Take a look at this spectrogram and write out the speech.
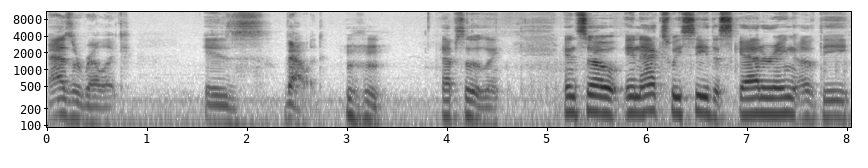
as a relic is valid. Hmm Absolutely. And so in Acts, we see the scattering of the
